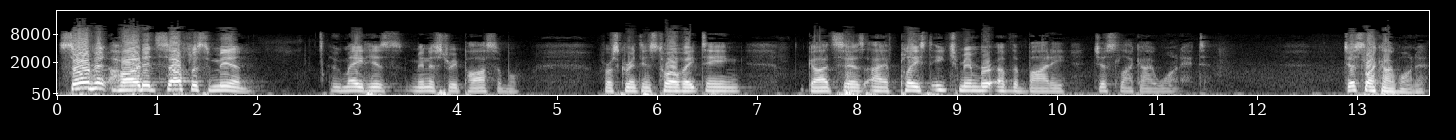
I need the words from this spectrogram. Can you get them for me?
servant hearted, selfless men who made his ministry possible. 1 Corinthians 12 18, God says, I have placed each member of the body just like I want it. Just like I want it.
